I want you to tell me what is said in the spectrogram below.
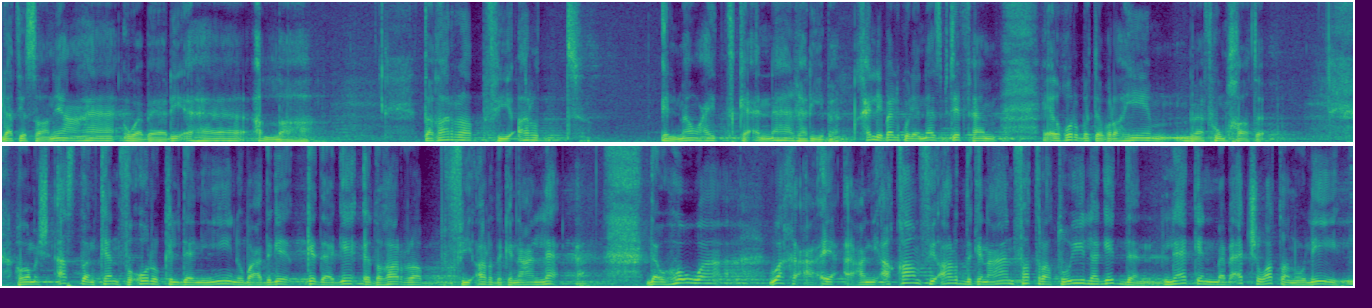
التي صانعها وبارئها الله. تغرب في أرض الموعد كأنها غريبة. خلي بالكم الناس بتفهم غربة إبراهيم بمفهوم خاطئ. هو مش أصلا كان في اور الكلدانيين وبعد كده جه اتغرب في أرض كنعان لا. ده وهو وخ... يعني أقام في أرض كنعان فترة طويلة جدا لكن ما بقتش وطنه. ليه؟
